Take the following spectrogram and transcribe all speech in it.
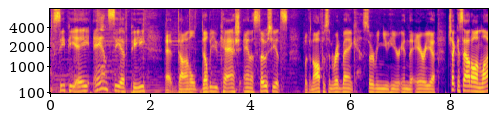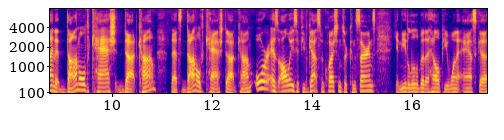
CPA and CFP at Donald W. Cash and Associates with an office in Red Bank serving you here in the area. Check us out online at donaldcash.com. That's donaldcash.com. Or, as always, if you've got some questions or concerns, you need a little bit of help, you want to ask uh,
